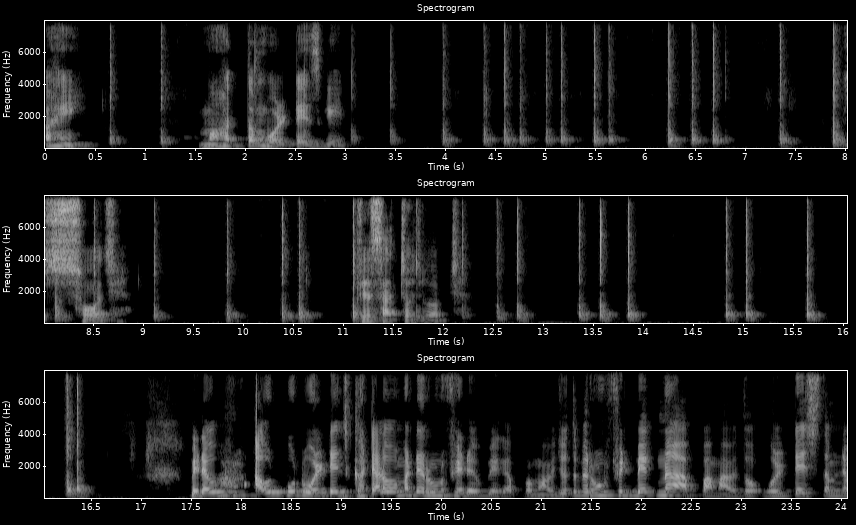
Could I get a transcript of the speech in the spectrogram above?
અહીં મહત્તમ વોલ્ટેજ ગેઇન સો છે. જે સાચો જવાબ છે. બેટા આઉટપુટ વોલ્ટેજ ઘટાડવા માટે ઋણ ફીડબેક આપવામાં આવે. જો તમે ઋણ ફીડબેક ન આપવામાં આવે તો વોલ્ટેજ તમને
